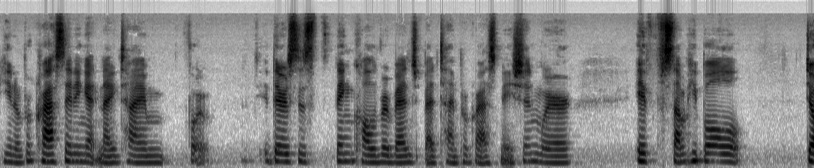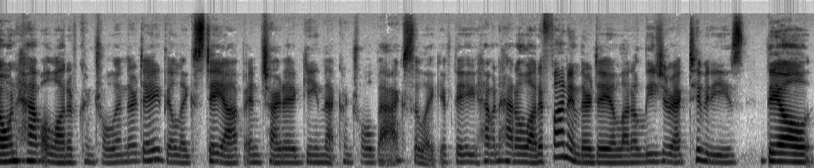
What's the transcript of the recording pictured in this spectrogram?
you know, procrastinating at nighttime for there's this thing called revenge bedtime procrastination where if some people don't have a lot of control in their day, they'll like stay up and try to gain that control back. So like if they haven't had a lot of fun in their day, a lot of leisure activities, they'll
